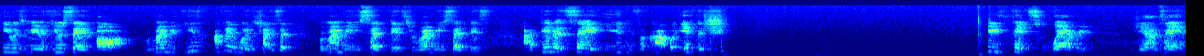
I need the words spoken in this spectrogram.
he was he was saying, "Oh, remember?" He's I think when the chat he said, "Remember you said this. Remember you said this." I didn't say you didn't fuck up, but if the shoe shoe fits, wear it. Do you know what I'm saying?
